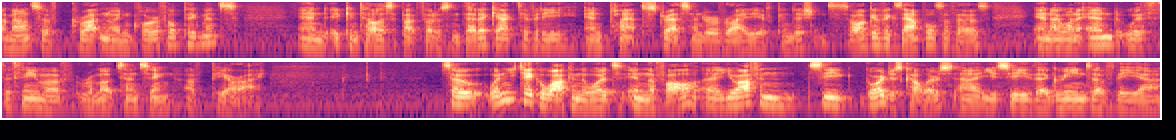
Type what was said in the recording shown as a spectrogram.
amounts of carotenoid and chlorophyll pigments, and it can tell us about photosynthetic activity and plant stress under a variety of conditions. So I'll give examples of those, and I want to end with the theme of remote sensing of PRI. So when you take a walk in the woods in the fall, uh, you often see gorgeous colors. Uh, you see the greens of the uh,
